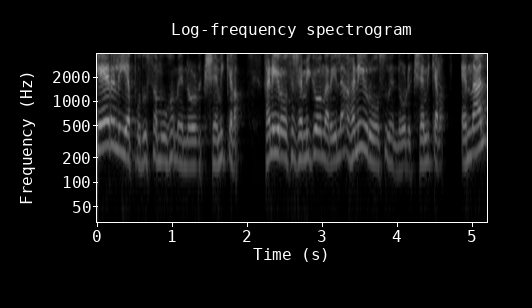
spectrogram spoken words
കേരളീയ പൊതുസമൂഹം എന്നോട് ക്ഷമിക്കണം. ഹണി റോസ് ക്ഷമിക്കുമോ എന്നറിയില്ല ഹണി റോസും എന്നോട് ക്ഷമിക്കണം. എന്നാൽ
